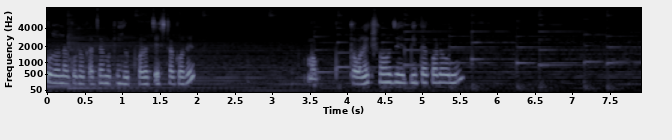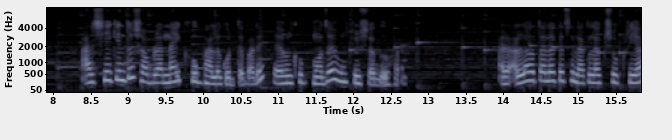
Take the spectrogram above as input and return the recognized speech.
কোনো না কোনো কাজে আমাকে হেল্প করার চেষ্টা করে। অনেক সহযোগিতা করে উনি। আর সে কিন্তু সব রান্নাই খুব ভালো করতে পারে এবং খুব মজা এবং সুস্বাদু হয়। আর আল্লাহ তালার কাছে লাখ লাখ শুক্রিয়া।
